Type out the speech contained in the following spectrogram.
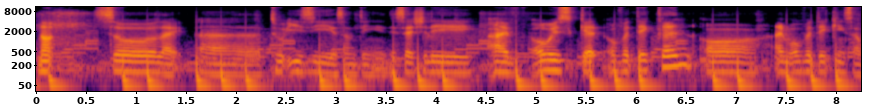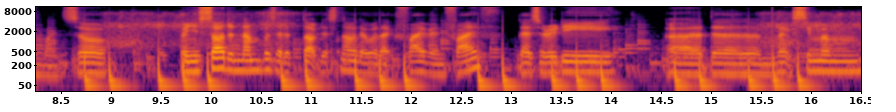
Not so like uh too easy or something. It's actually i've always get overtaken or i'm overtaking someone. So when you saw the numbers at the top just now there were like 5 and 5 that's already uh, the maximum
